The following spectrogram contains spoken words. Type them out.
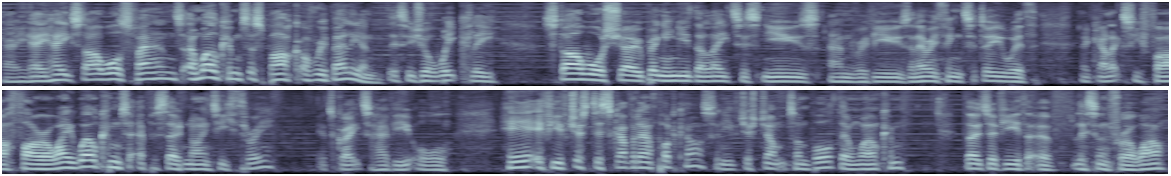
Hey, hey, hey, Star Wars fans, and welcome to Spark of Rebellion. This is your weekly Star Wars show bringing you the latest news and reviews and everything to do with a galaxy far, far away. Welcome to episode 93. It's great to have you all here. If you've just discovered our podcast and you've just jumped on board, then welcome. Those of you that have listened for a while,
